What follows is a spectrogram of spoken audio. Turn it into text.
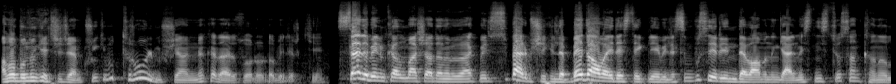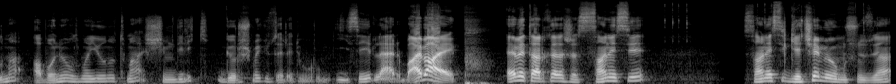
Ama bunu geçeceğim. Çünkü bu trollmüş yani ne kadar zor olabilir ki. Sen de benim kanalıma aşağıdan abone olarak beni süper bir şekilde bedavaya destekleyebilirsin. Bu serinin devamının gelmesini istiyorsan kanalıma abone olmayı unutma. Şimdilik görüşmek üzere diyorum. İyi seyirler. Bay bay. Evet arkadaşlar Sanes'i Sanes'i geçemiyormuşuz ya.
